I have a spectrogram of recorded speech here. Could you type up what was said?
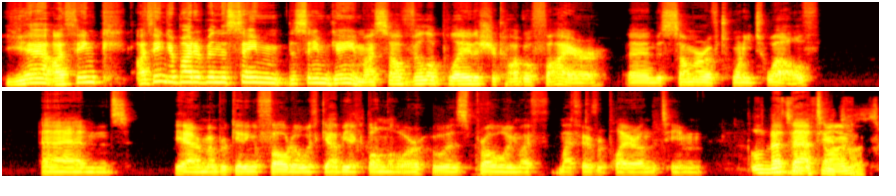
Yeah, I think I think it might have been the same the same game. I saw Villa play the Chicago Fire in the summer of 2012, and yeah, I remember getting a photo with Gabby Agbonlahor, who was probably my my favorite player on the team well, at that time. Times.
